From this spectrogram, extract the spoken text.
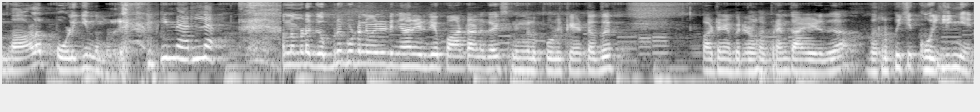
നാളെ പൊളിക്കും നമ്മൾ പിന്നെ അല്ല. നമ്മുടെ ഗബ്രിക്കുട്ടന് വേണ്ടിയിട്ട് ഞാൻ എഴുതിയ പാട്ടാണ് ഗൈസ് നിങ്ങളിപ്പോൾ കേട്ടത്. പാട്ടിനെ പറ്റിയുള്ള അഭിപ്രായം താഴെ എഴുതുക. വെറുപ്പിച്ച് കൊല്ലിഞ്ഞൻ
